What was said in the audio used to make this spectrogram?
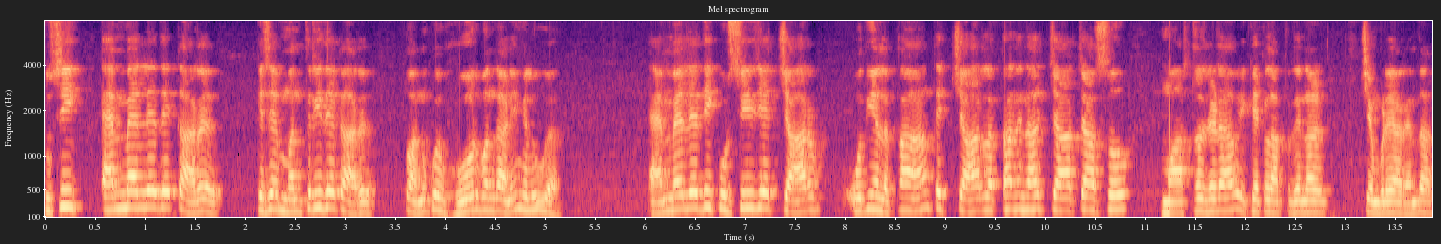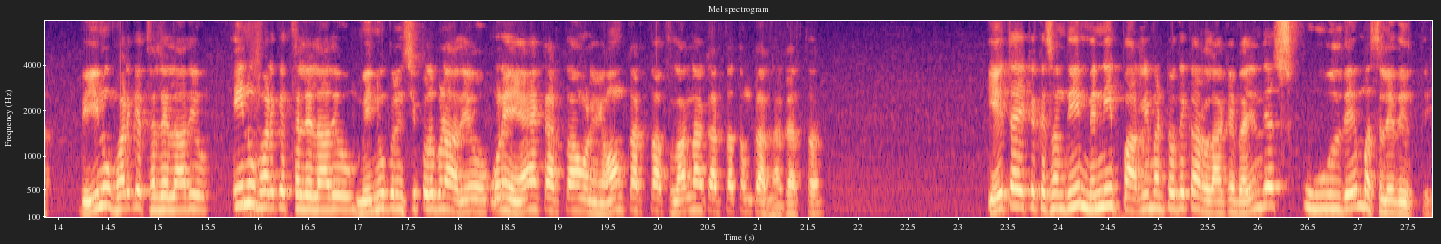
ਤੁਸੀਂ ਐਮਐਲਏ ਦੇ ਘਰ, ਕਿਸੇ ਮੰਤਰੀ ਦੇ ਘਰ ਤੁਹਾਨੂੰ ਕੋਈ ਹੋਰ ਬੰਦਾ ਨਹੀਂ ਮਿਲੂਗਾ। ਐਮਐਲਏ ਦੀ ਕੁਰਸੀ ਜੇ ਚਾਰ ਉਹਦੀਆਂ ਲੱਤਾਂ ਤੇ ਚਾਰ ਲੱਤਾਂ ਦੇ ਨਾਲ 4-400 ਮਾਸਟਰ ਜਿਹੜਾ ਉਹ ਇੱਕ ਇੱਕ ਲੱਤ ਦੇ ਨਾਲ ਚਿੰਬੜਿਆ ਰਹਿੰਦਾ। ਵੀ ਇਹਨੂੰ ਫੜ ਕੇ ਥੱਲੇ ਲਾ ਦਿਓ, ਇਹਨੂੰ ਫੜ ਕੇ ਥੱਲੇ ਲਾ ਦਿਓ, ਮੈਨੂੰ ਪ੍ਰਿੰਸੀਪਲ ਬਣਾ ਦਿਓ, ਉਹਨੇ ਐ ਕਰਤਾ, ਉਹਨੇ ਓਂ ਕਰਤਾ, ਫਲਾਨਾ ਕਰਤਾ, ਧਮਕਾਨਾ ਕਰਤਾ। ਇਹ ਤਾਂ ਇੱਕ ਕਿਸਮ ਦੀ ਮਿੰਨੀ ਪਾਰਲੀਮੈਂਟ ਉਹਦੇ ਘਰ ਲਾ ਕੇ ਬਹਿ ਜਾਂਦੇ ਆ ਸਕੂਲ ਦੇ ਮਸਲੇ ਦੇ ਉੱਤੇ।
